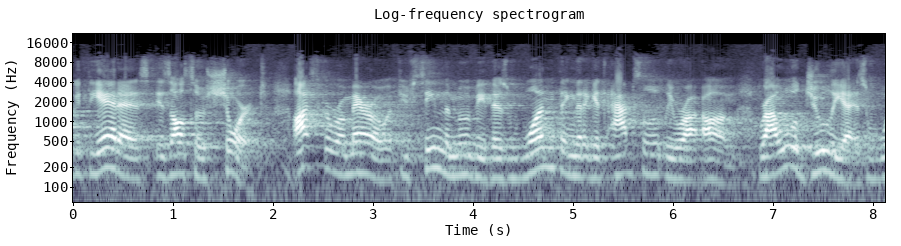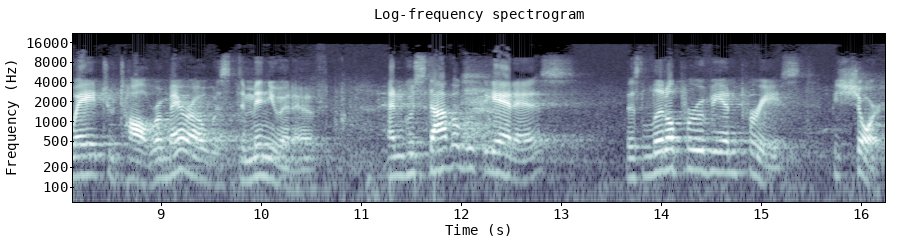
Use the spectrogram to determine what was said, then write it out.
Gutierrez is also short. Oscar Romero, if you've seen the movie, there's one thing that it gets absolutely wrong. Raul Julia is way too tall. Romero was diminutive. And Gustavo Gutierrez, this little Peruvian priest, he's short.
